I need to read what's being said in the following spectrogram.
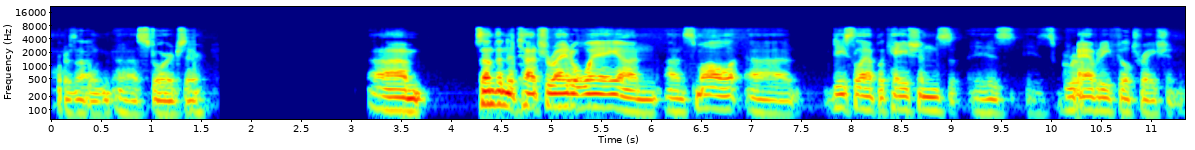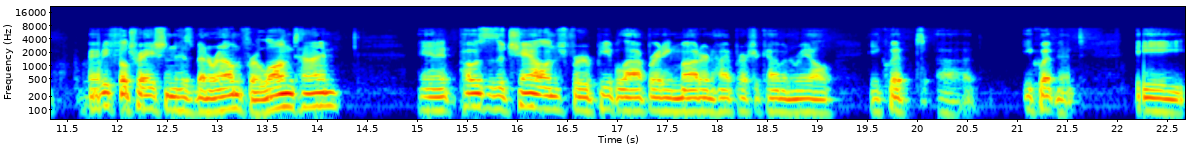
horizontal uh, storage there. Um, something to touch right away on, on small uh, diesel applications is, is gravity filtration. Gravity filtration has been around for a long time and it poses a challenge for people operating modern high pressure common rail equipped uh, equipment. The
